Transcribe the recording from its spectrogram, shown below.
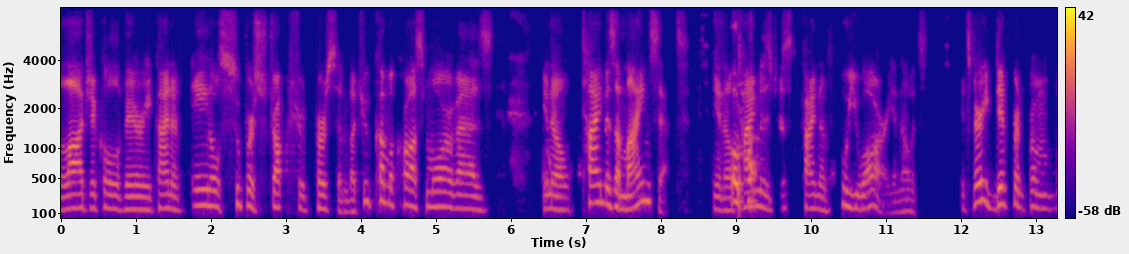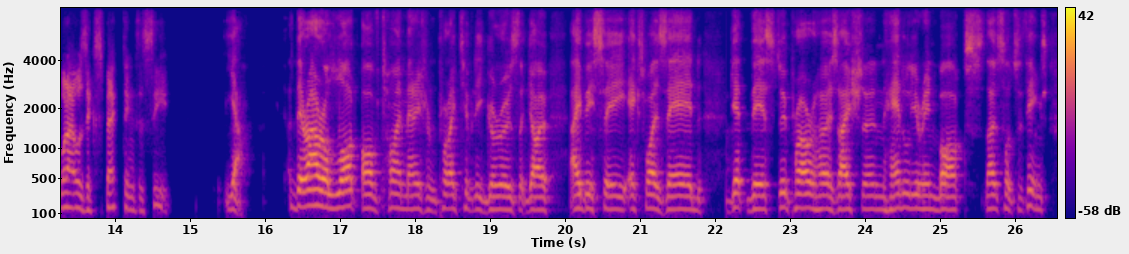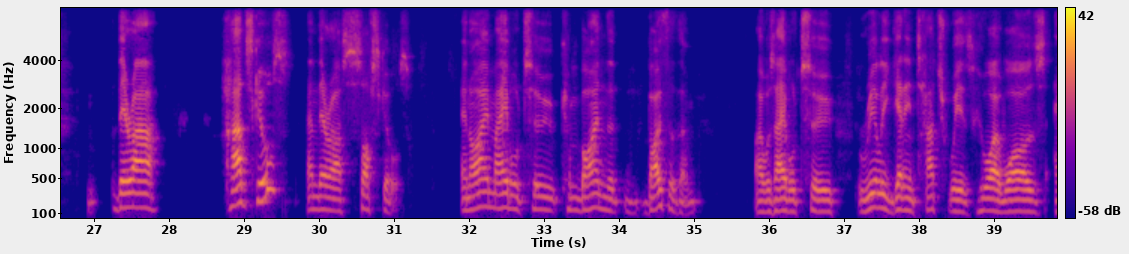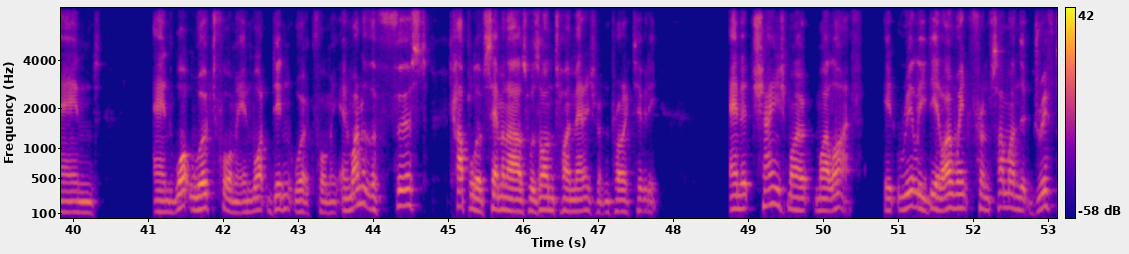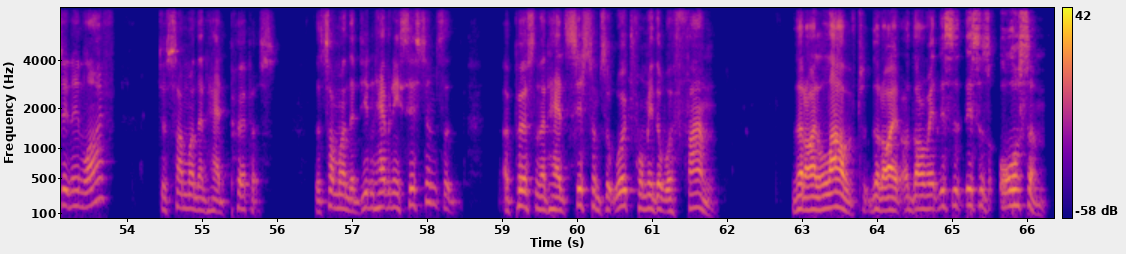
logical, very kind of anal, super structured person, but you come across more of as, you know, time is a mindset you know, oh, time is just kind of who you are. You know, it's it's very different from what I was expecting to see. Yeah, there are a lot of time management productivity gurus that go ABC, XYZ, get this, do prioritization, handle your inbox, those sorts of things. There are hard skills and there are soft skills. And I'm able to combine the both of them. I was able to really get in touch with who I was and and what worked for me and what didn't work for me. And one of the first couple of seminars was on time management and productivity. And it changed my my life. It really did. I went from someone that drifted in life to someone that had purpose. That someone that didn't have any systems, that a person that had systems that worked for me that were fun, that I loved, that I that I went, this is this is awesome.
